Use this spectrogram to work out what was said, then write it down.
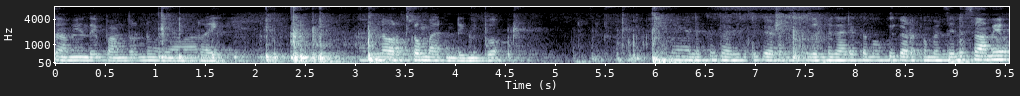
സമയം എന്തേ പന്ത്രണ്ട് മണിയാവാറായി. നല്ല ഉറക്കം വരണ്ട് ഇനിയിപ്പോൾ മേലൊക്കെ കഴിഞ്ഞിട്ട് കിടന്ന് ഇതിന്റെ കാര്യമൊക്കെ നോക്കി കിടക്കുമ്പോഴത്തേന് സമയം.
